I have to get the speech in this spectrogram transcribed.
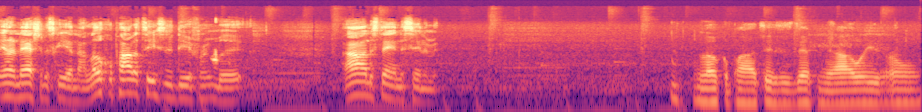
international scale. Now, local politics is different, but I understand the sentiment. Local politics is definitely always room,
